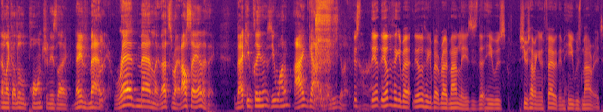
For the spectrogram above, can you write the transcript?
and like a little paunch, and he's like, "Name's Manley, Red Manley." That's right. I'll say anything. Vacuum cleaners, you want them? I got them. Baby. Like, Because "All right." the the other thing about the other thing about Red Manley is is that he was she was having an affair with him. He was married,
